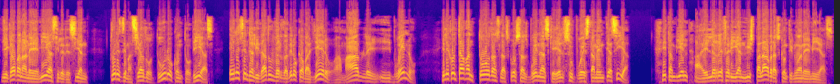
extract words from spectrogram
llegaban a Nehemías y le decían, Tú eres demasiado duro con Tobías. Él es en realidad un verdadero caballero, amable y bueno. Y le contaban todas las cosas buenas que él supuestamente hacía. Y también a él le referían mis palabras, continúa Nehemías.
